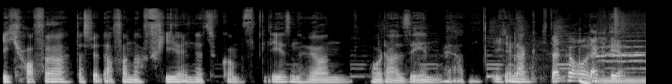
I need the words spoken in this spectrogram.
ich hoffe, dass wir davon noch viel in der Zukunft lesen, hören oder sehen werden. Ich, Vielen Dank. ich danke euch. Danke dir.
